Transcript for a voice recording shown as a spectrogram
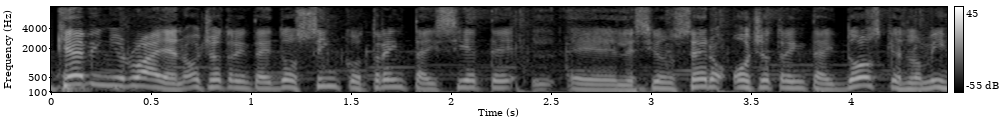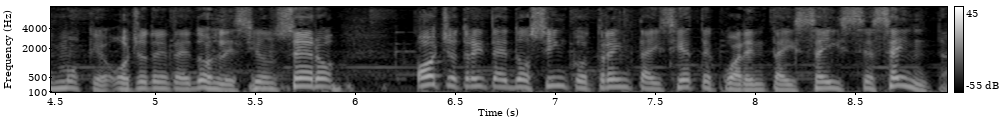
Kevin y Ryan, 832-537 eh, lesión 0, 832, que es lo mismo que 832 lesión 0, 832-537 4660,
